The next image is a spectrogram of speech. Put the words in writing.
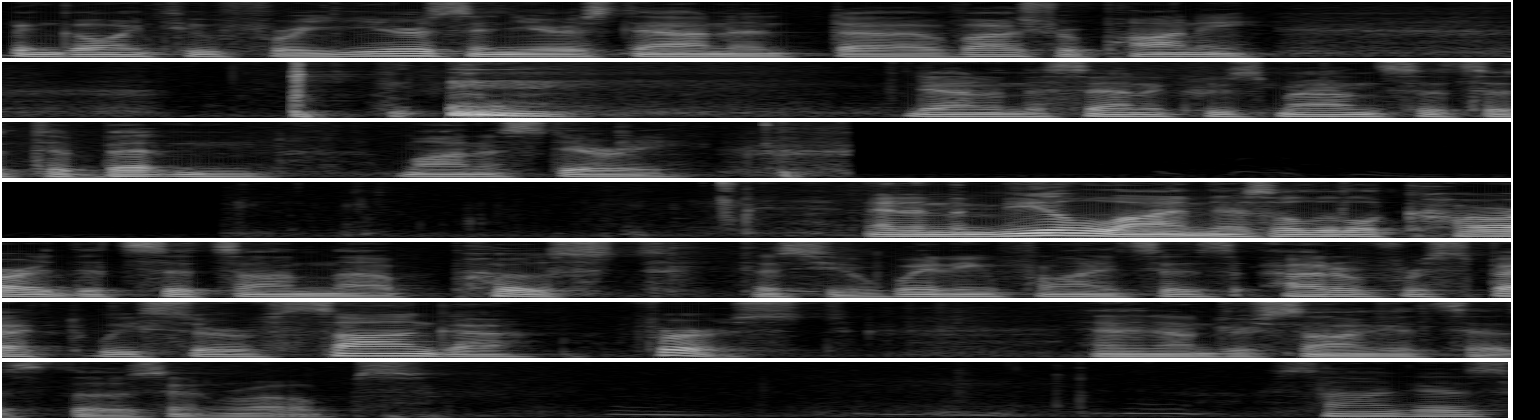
been going to for years and years down at uh, Vajrapani, down in the Santa Cruz Mountains. It's a Tibetan monastery. And in the meal line, there's a little card that sits on the post as you're waiting for line. It says, Out of respect, we serve Sangha first. And under Sangha, it says, Those in robes. Sangha is,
